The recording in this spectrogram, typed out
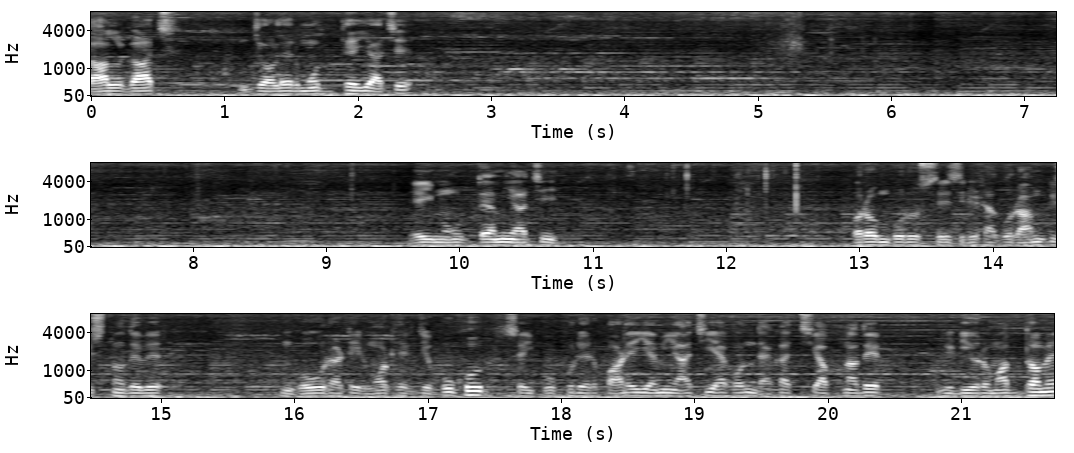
তাল গাছ জলের মধ্যেই আছে। এই মুহূর্তে আমি আছি পরম পুরুষ শ্রী শ্রী ঠাকুর রামকৃষ্ণ দেবের গৌরহাটির মঠের যে পুকুর, সেই পুকুরের পাড়েই আমি আছি। এখন দেখাচ্ছি আপনাদের ভিডিওর মাধ্যমে।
